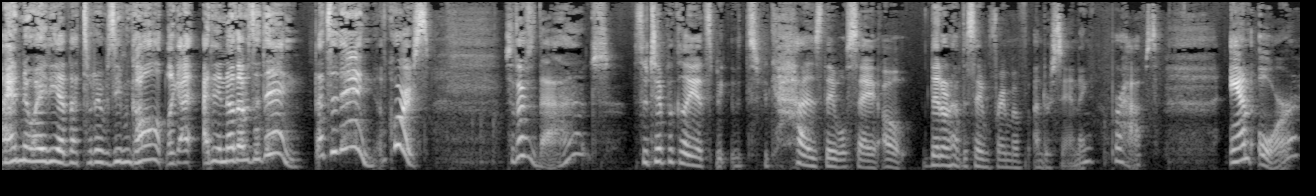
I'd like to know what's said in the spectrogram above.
I had no idea that's what it was even called. Like, I, I didn't know that was a thing. That's a thing, of course. So there's that. So typically it's, be- it's because they will say, oh, they don't have the same frame of understanding, perhaps. And or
